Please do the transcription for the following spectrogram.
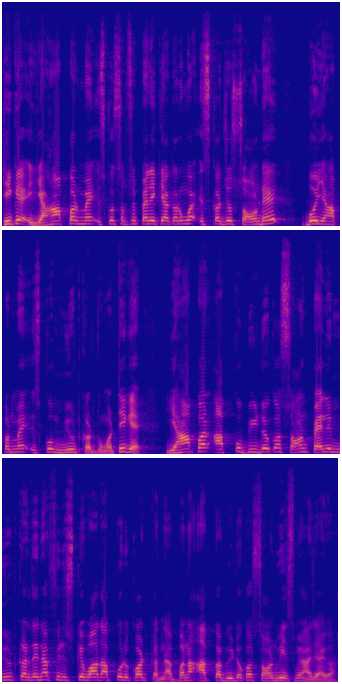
ठीक है यहाँ पर मैं इसको सबसे पहले क्या करूँगा इसका जो साउंड है वो यहाँ पर मैं इसको म्यूट कर दूँगा ठीक है? यहाँ पर आपको वीडियो का साउंड पहले म्यूट कर देना फिर उसके बाद आपको रिकॉर्ड करना है बना आपका वीडियो का साउंड भी इसमें आ जाएगा।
